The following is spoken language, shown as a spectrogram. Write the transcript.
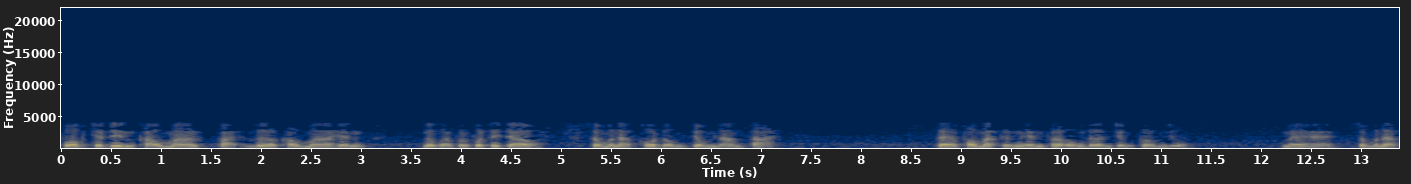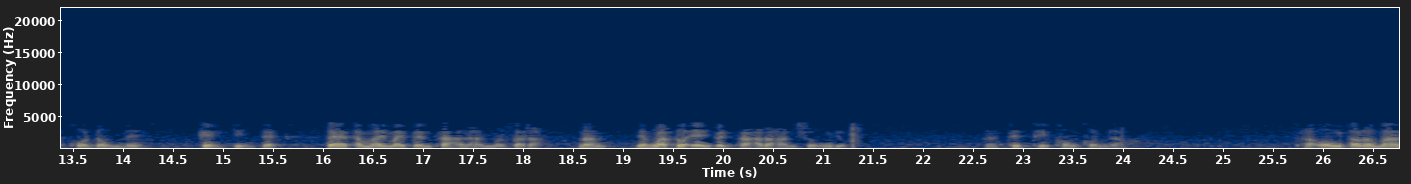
พวกชดินเข้ามาเรือเข้ามาเห็น นึกว่าพระพุทธเจ้า สมณะโคดมจมน้ำตาย แต่พอมาถึงเห็นพระองค์เดินจงกรมอยู่แหมสมณะโคดมนี่เก่งจริงแต่แต่ทำไมไม่เป็นพระอรหันต์เหมือนกับเรานั่นยังว่าตัวเองเป็นพระอรหันต์สูงอยู่ทิฏฐิของคนเรา พระองค์ทรมาน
